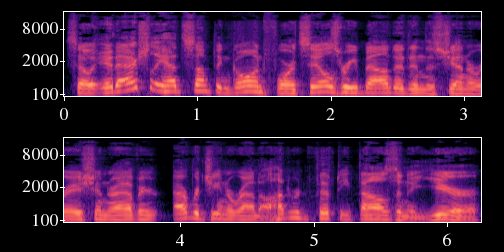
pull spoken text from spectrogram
So it actually had something going for it. Sales rebounded in this generation, aver- averaging around 150,000 a year.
